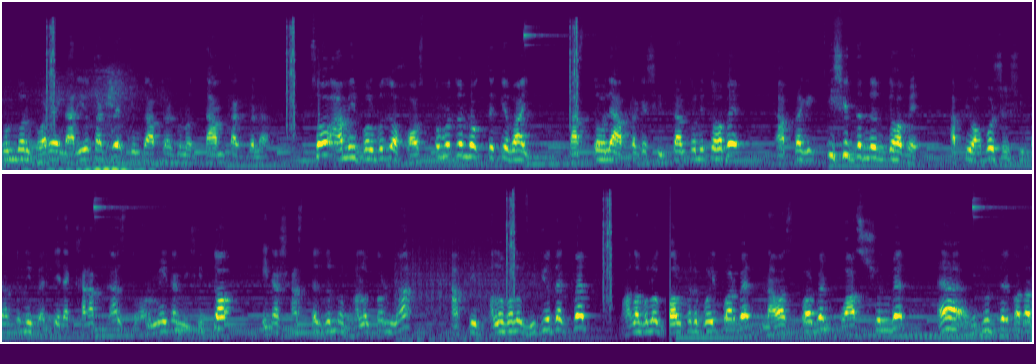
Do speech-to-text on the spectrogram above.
সুন্দর ঘরে নারীও থাকবে, কিন্তু আপনার কোনো দাম থাকবে না। সো আমি বলব যে হস্তমোচন রোগ থেকে ভাই বাঁচতে হলে আপনাকে সিদ্ধান্ত নিতে হবে। আপনাকে কি সিদ্ধান্ত নিতে হবে? আপনি অবশ্যই সিদ্ধান্ত নেবেন যে এটা খারাপ কাজ, ধর্মে এটা নিষিদ্ধ, এটা স্বাস্থ্যের জন্য ভালো কর না। আপনি ভালো ভালো ভিডিও দেখবেন, ভালো ভালো গল্পের বই পড়বেন, নামাজ পড়বেন, ওয়াজ শুনবেন হ্যাঁ হুজুরদের কথা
